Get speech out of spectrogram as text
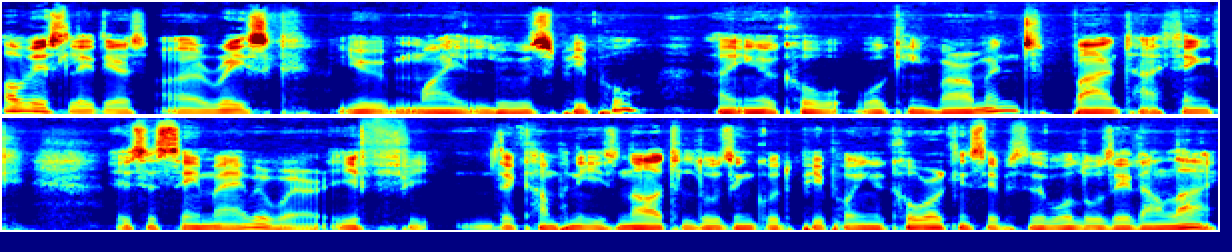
Obviously, there's a risk you might lose people uh, in a co-working environment. But I think it's the same everywhere. If the company is not losing good people in a co-working space, they will lose it online.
